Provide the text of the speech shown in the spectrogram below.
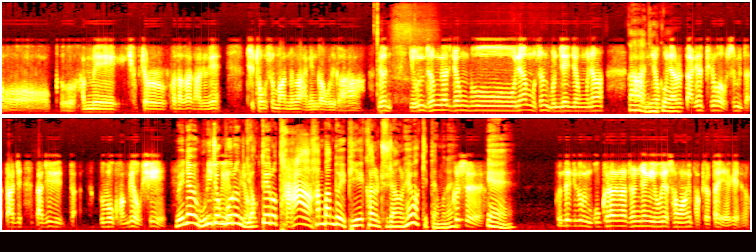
어 그 한미 협조를 하다가 나중에 뒤통수 맞는 거 아닌가 우리가 이건 윤석열 정부냐 무슨 문재인 정부냐 다른 아니고. 정부냐를 따질 필요가 없습니다 따지 따지 그 뭐 관계 없이 왜냐하면 우리 정부는 필요. 역대로 다 한반도의 비핵화를 주장을 해왔기 때문에. 글쎄 예. 근데 지금 우크라이나 전쟁 이후에 상황이 바뀌었다 얘기해요.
